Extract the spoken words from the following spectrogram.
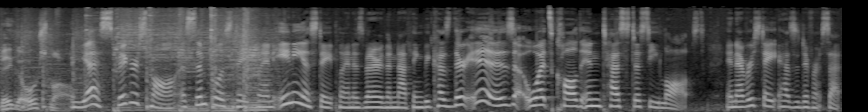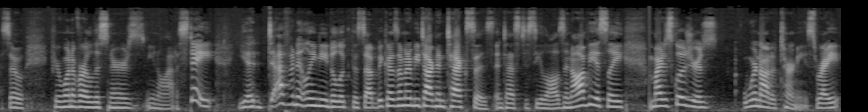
big or small. Yes, big or small, a simple estate plan, any estate plan is better than nothing because there is what's called intestacy laws. And every state has a different set. So if you're one of our listeners, you know, out of state, you definitely need to look this up because I'm going to be talking Texas intestacy laws. And obviously, my disclosure is we're not attorneys, right?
